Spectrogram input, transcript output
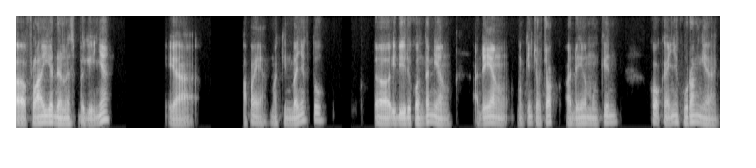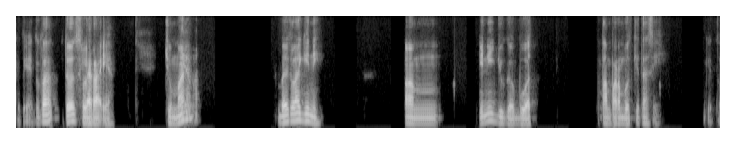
eh, flyer dan lain sebagainya, ya apa ya makin banyak tuh eh, ide-ide konten yang ada yang mungkin cocok, ada yang mungkin kok kayaknya kurang ya gitu ya. Itu itu selera ya. Cuman Pak. balik lagi nih, em, ini juga buat tamparan buat kita sih, gitu.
